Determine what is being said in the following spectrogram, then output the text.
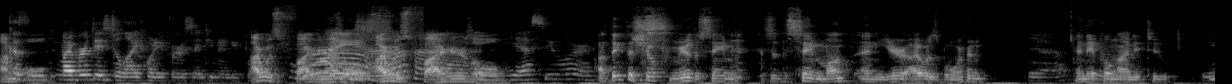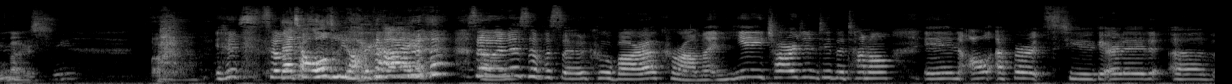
I'm 'Cause old. My birthday's July 21st, 1994. I was five years old. I was five years old. Yes, you were. I think the show premiered the same. Is it the same month and year I was born Yeah. in April '92? Yeah, Nice. so That's how old we are, guys. So in um, this episode, Kuwabara, Kurama, and Hiei charge into the tunnel in all efforts to get rid of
